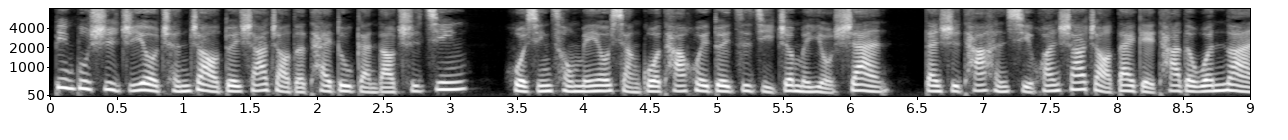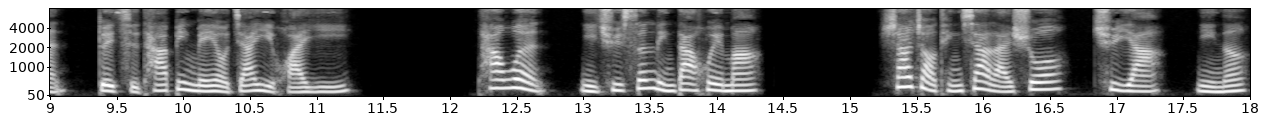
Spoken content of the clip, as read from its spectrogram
并不是只有陈爪对沙爪的态度感到吃惊，火星从没有想过他会对自己这么友善，但是他很喜欢沙爪带给他的温暖，对此他并没有加以怀疑。他问：“你去森林大会吗？”沙爪停下来说：“去呀，你呢？”“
